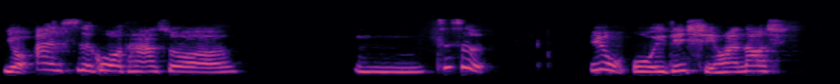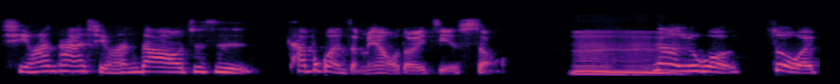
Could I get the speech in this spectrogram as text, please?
有暗示过他说，嗯，就是因为我已经喜欢到喜欢他，喜欢到就是他不管怎么样我都会接受。嗯，嗯那如果作为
